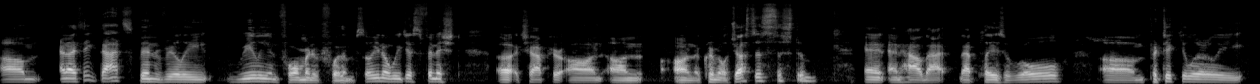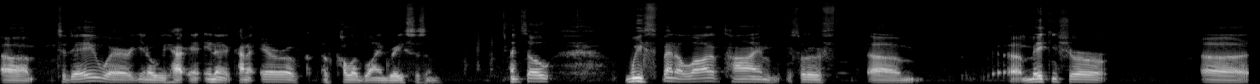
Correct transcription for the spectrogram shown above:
Um, and I think that's been really really informative for them. So you know we just finished uh, a chapter on on on the criminal justice system and and how that that plays a role, um, particularly um, today where you know we have in a kind of era of, of colorblind racism. And so we spent a lot of time sort of um, uh, making sure uh,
